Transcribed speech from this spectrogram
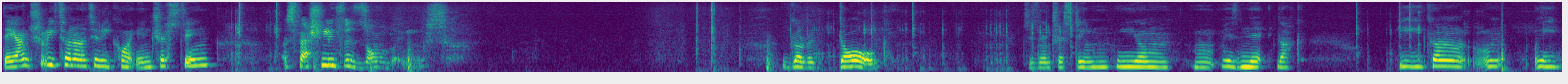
they actually turn out to be quite interesting, especially for zombies. We got a dog, which is interesting. He um his neck like he kind of he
